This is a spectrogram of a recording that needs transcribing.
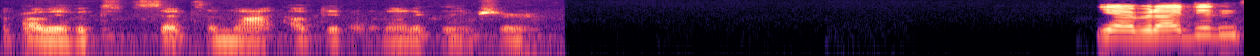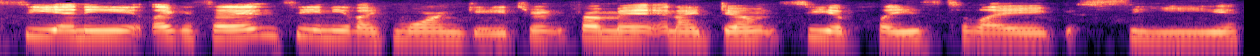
I probably have it set to not update automatically. I'm sure. Yeah, but I didn't see any. Like I said, I didn't see any like more engagement from it, and I don't see a place to like see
